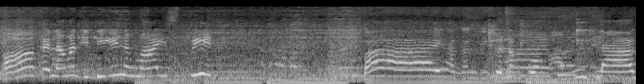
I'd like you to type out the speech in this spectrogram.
Ah, kailangan idiin ng high speed. Hanggang dito lang po ang aming vlog.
